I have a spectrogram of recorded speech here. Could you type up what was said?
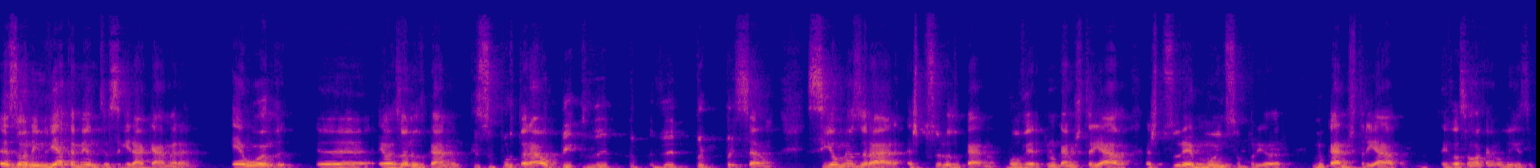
A zona imediatamente a seguir à câmara é onde eh, é a zona do cano que suportará o pico de, de pr- pressão. Se eu mesurar a espessura do cano, vou ver que no cano estriado a espessura é muito superior no cano estriado em relação ao cano liso.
